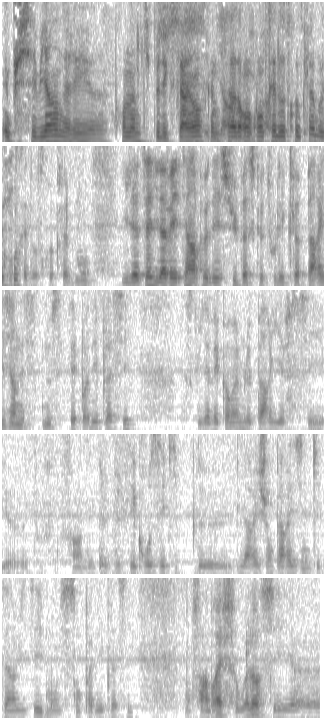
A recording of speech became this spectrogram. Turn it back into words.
Et puis c'est bien d'aller euh, prendre un petit peu d'expérience comme ça, de rencontrer d'autres clubs aussi. d'autres clubs. Bon, il, était, il avait été un peu déçu parce que tous les clubs parisiens ne, s'étaient pas déplacés. Parce qu'il y avait quand même le Paris FC, euh, enfin, des, grosses équipes de, la région parisienne qui étaient invitées. Bon, ils ne se sont pas déplacés. Enfin bref, voilà, c'est. Euh,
